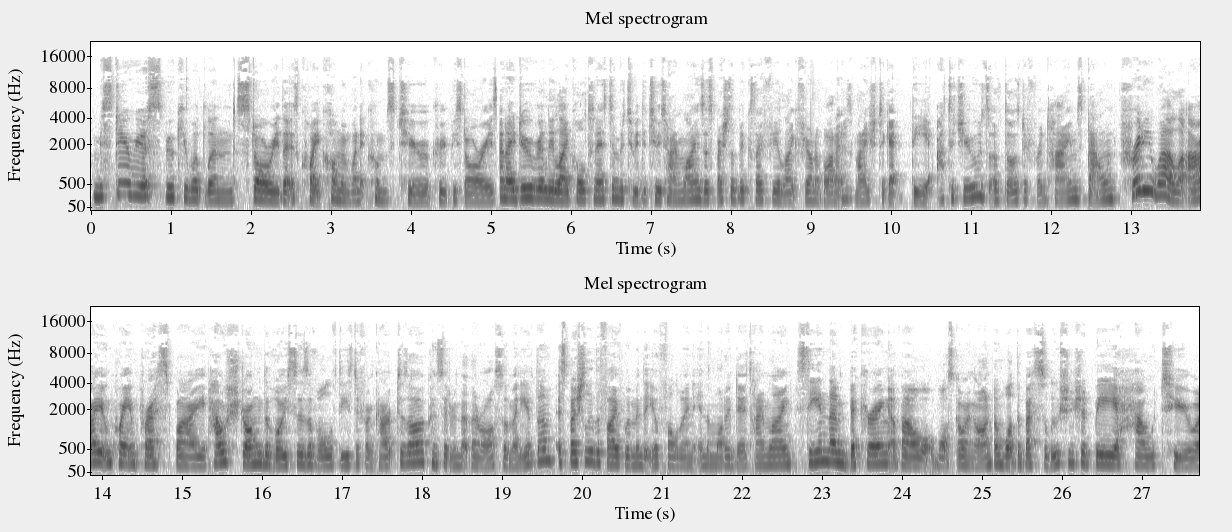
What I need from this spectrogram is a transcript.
mysterious spooky woodland story that is quite common when it comes to creepy stories. And I do really like alternating between the two timelines, especially because I feel like Fiona Barnett has managed to get the attitudes of those different times down pretty well. I am quite impressed by how strong the voices of all of these different characters are, considering that there are so many of them, especially the five women that you're following in the modern day timeline, seeing them bickering about what's going on and what the best solution should be, how to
